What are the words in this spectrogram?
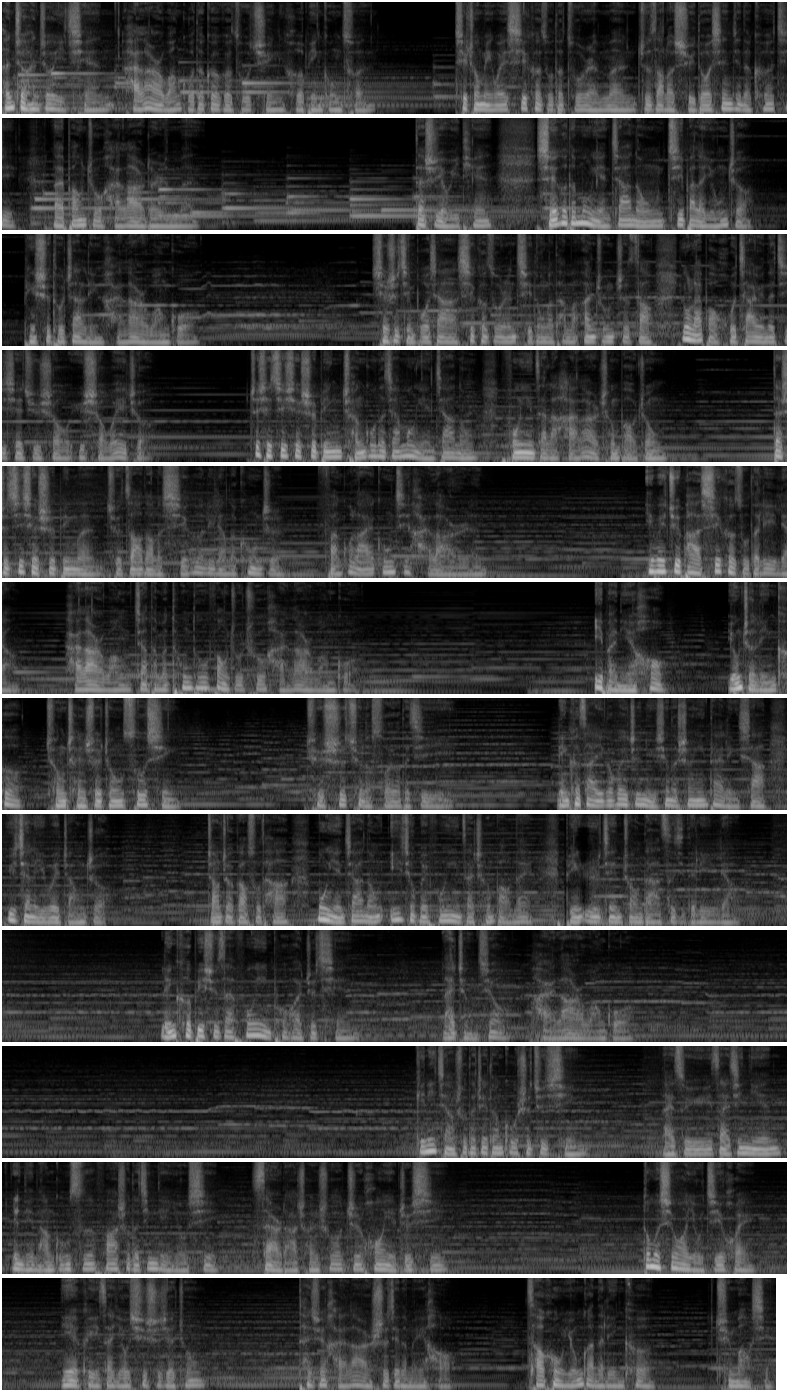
很久很久以前，海拉尔王国的各个族群和平共存，其中名为希克族的族人们制造了许多先进的科技来帮助海拉尔的人们。但是有一天，邪恶的梦魇加农击败了勇者，并试图占领海拉尔王国。形势紧迫下，希克族人启动了他们暗中制造用来保护家园的机械巨兽与守卫者。这些机械士兵成功地将梦魇加农封印在了海拉尔城堡中，但是机械士兵们却遭到了邪恶力量的控制，反过来攻击海拉尔人。因为惧怕希克族的力量，海拉尔王将他们通通放逐出海拉尔王国。一百年后，勇者林克从沉睡中苏醒，却失去了所有的记忆。林克在一个未知女性的声音带领下遇见了一位长者，长者告诉他，梦魇加农依旧被封印在城堡内，并日渐壮大自己的力量。林克必须在封印破坏之前，来拯救海拉尔王国。给你讲述的这段故事剧情，来自于在今年任天堂公司发售的经典游戏。《塞尔达传说之荒野之息》，多么希望有机会，你也可以在游戏世界中探寻海拉尔世界的美好，操控勇敢的林克去冒险。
